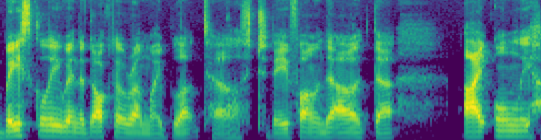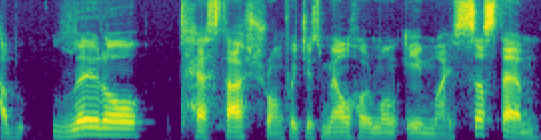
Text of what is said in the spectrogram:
basically when the doctor ran my blood test. They found out that I only have little testosterone, which is male hormone in my system,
